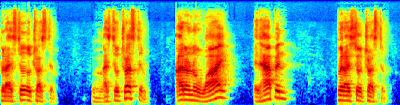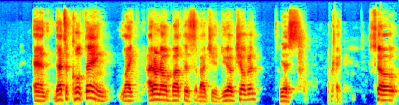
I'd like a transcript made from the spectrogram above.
but I still trust him. Mm. I still trust him. I don't know why it happened, but I still trust him and that's a cool thing like i don't know about this about you do you have children yes okay so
